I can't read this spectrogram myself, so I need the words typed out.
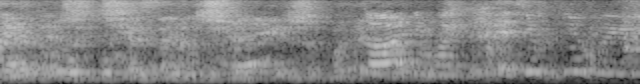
Я тоже честно ничего не вижу. Кто-нибудь дайте мне вырезать.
